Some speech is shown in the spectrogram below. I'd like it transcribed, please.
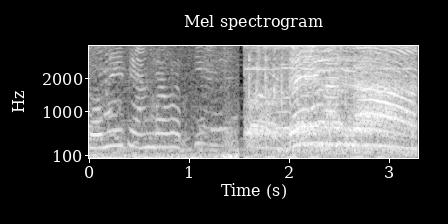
सोनं येते अंगावर जय मल्हार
